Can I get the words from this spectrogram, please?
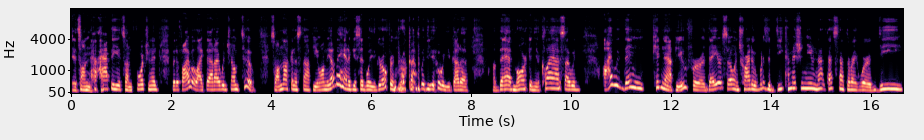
it's unhappy, it's unfortunate. But if I were like that, I would jump too. So I'm not going to stop you. On the other hand, if you said, "Well, your girlfriend broke up with you, or you got a, a bad mark in your class," I would, I would then kidnap you for a day or so and try to what is it, decommission you? Not that's not the right word. De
